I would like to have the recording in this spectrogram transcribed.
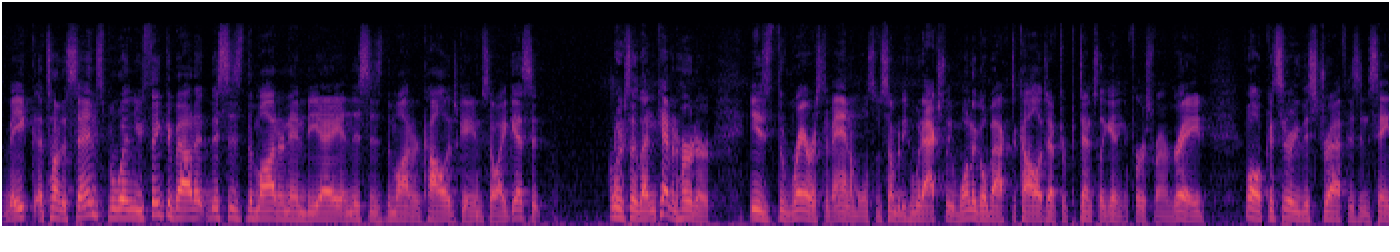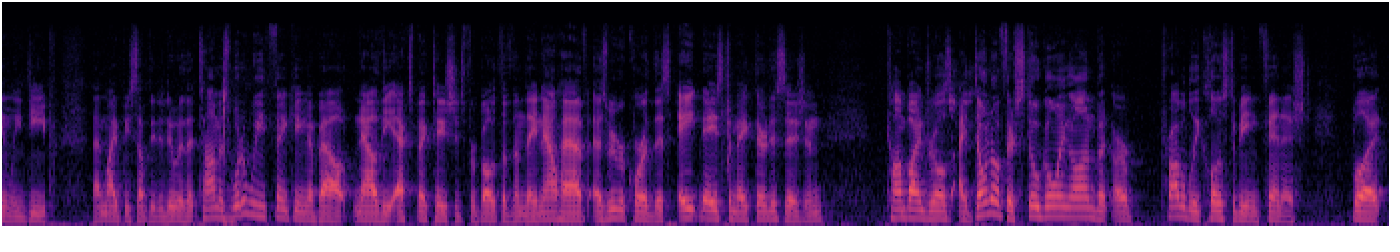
make a ton of sense. But when you think about it, this is the modern NBA and this is the modern college game. So I guess it looks like that. And Kevin Huerter is the rarest of animals of somebody who would actually want to go back to college after potentially getting a first round grade. Well, considering this draft is insanely deep, that might be something to do with it. Thomas, what are we thinking about now the expectations for both of them? They now have, as we record this, eight days to make their decision. Combine drills, I don't know if they're still going on, but are probably close to being finished. But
